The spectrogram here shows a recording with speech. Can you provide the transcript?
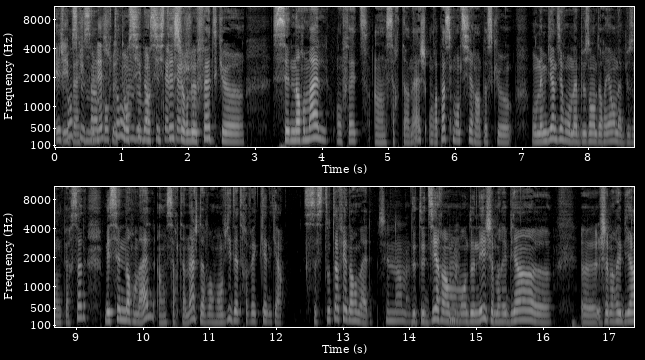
Et je pense bah, que c'est important aussi d'insister sur le fait que c'est normal en fait à un certain âge. On va pas se mentir hein, parce que on aime bien dire on a besoin de rien, on a besoin de personne, mais c'est normal à un certain âge d'avoir envie d'être avec quelqu'un. C'est tout à fait normal. C'est normal. De te dire à un mm. moment donné, j'aimerais bien, euh, euh, j'aimerais bien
